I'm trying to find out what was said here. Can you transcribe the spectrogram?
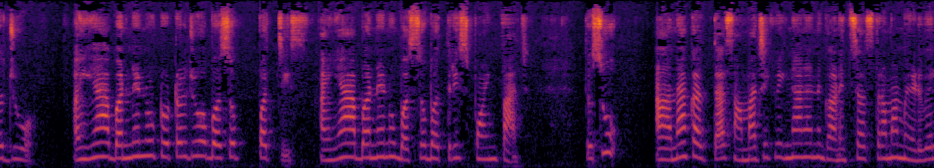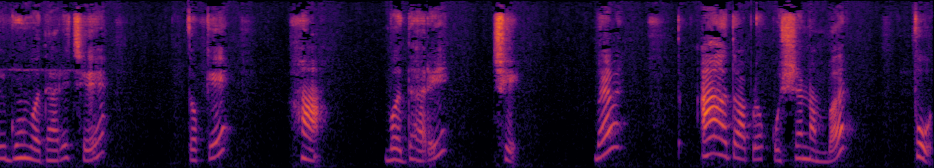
તો જુઓ, અહીંયા આ બંનેનું ટોટલ જુઓ બસો પચીસ, અહીંયા આ બંનેનું બસો બત્રીસ પોઈન્ટ પાંચ. તો શું આના કરતાં સામાજિક વિજ્ઞાન અને ગણિતશાસ્ત્રમાં મેળવેલ ગુણ વધારે છે? તો કે હા, વધારે છે. બરાબર? આ હતો આપણો ક્વેશ્ચન નંબર ફોર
